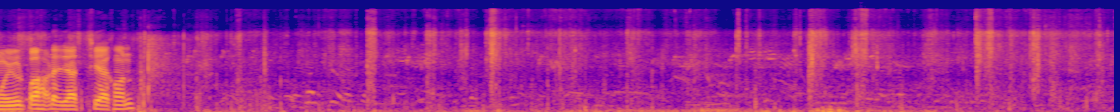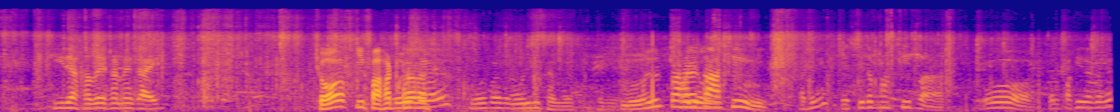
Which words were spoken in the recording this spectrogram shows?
ময়ূর পাহাড়ে যাচ্ছি এখন। কি দেখাবে এখানে গাইড চ কি পাহাড় ময়ূর পাহাড়ে? তো আসিনি। আসিনি? এসছি তো পাখি পাহাড়। ও তাহলে পাখি দেখাবে?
